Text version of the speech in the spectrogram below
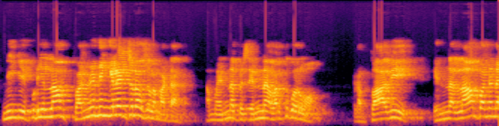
நீங்க இப்படியெல்லாம் பண்ணுனீங்களே சொல்ல சொல்ல மாட்டாங்க. நம்ம என்ன என்ன வரத்துக்கு வருவோம்? அட பாவி என்னெல்லாம் பண்ணுன?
